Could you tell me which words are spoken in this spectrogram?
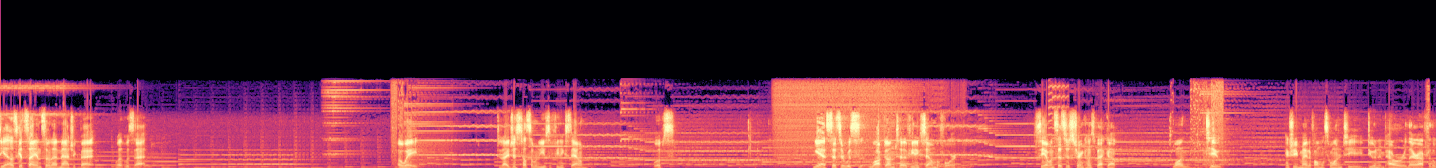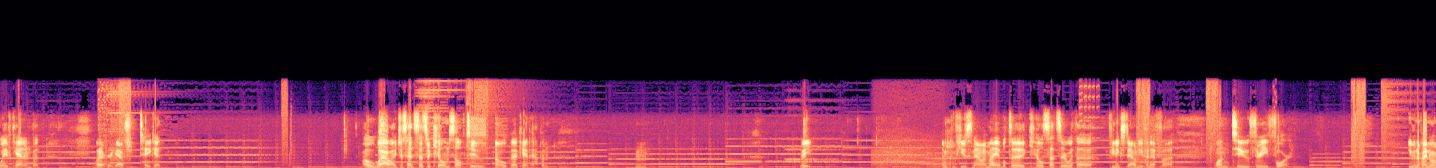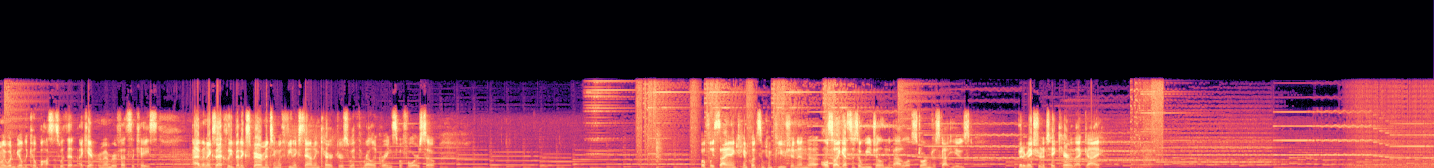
So yeah, let's get Cyan some of that magic back. What was that? Oh wait. Did I just tell someone to use the Phoenix down? Whoops. Yeah, Setzer was locked onto Phoenix Down before. So yeah, when Setzer's turn comes back up, one, two. Actually, might have almost wanted to do an Empower there after the Wave Cannon, but whatever, Gau should take it. Oh wow, I just had Setzer kill himself too. No, that can't happen. Hmm. Wait, I'm confused now. Am I able to kill Setzer with a Phoenix down even if, uh, one, two, three, four. Even if I normally wouldn't be able to kill bosses with it, I can't remember if that's the case. I haven't exactly been experimenting with Phoenix down and characters with relic rings before, so... Hopefully Cyan can put some confusion, and uh, also I guess there's a Weegel in the Battle of Storm just got used. Better make sure to take care of that guy.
